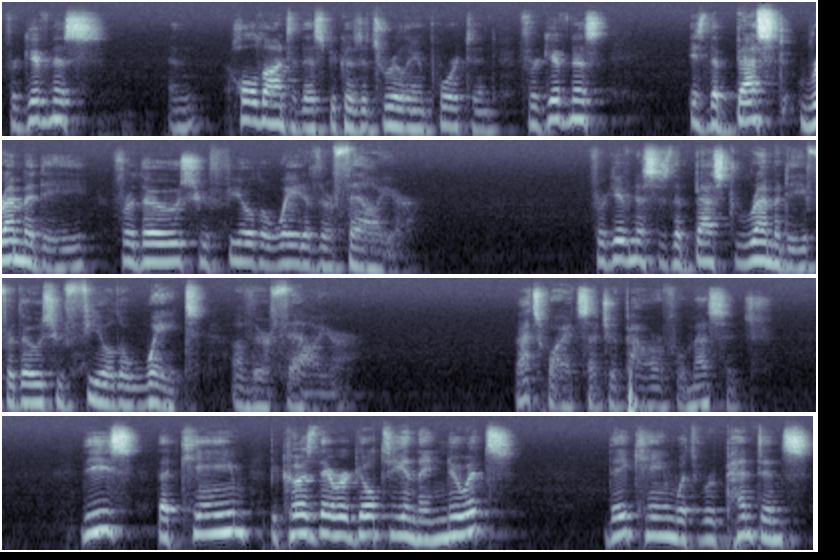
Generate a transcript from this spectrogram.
Forgiveness, and hold on to this because it's really important. Forgiveness is the best remedy for those who feel the weight of their failure. Forgiveness is the best remedy for those who feel the weight of their failure. That's why it's such a powerful message. These that came because they were guilty and they knew it, they came with repentance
